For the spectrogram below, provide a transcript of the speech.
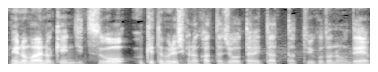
目の前の現実を受け止めるしかなかった状態だったということなので、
